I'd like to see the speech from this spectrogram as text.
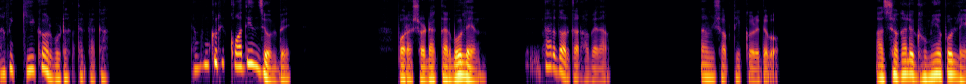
আমি কি করব, ডাক্তার কাকা? এমন করে কদিন চলবে পরাশর ডাক্তার বলেন তার দরকার হবে না। আমি সব ঠিক করে দেব। আজ সকালে ঘুমিয়ে পড়লে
